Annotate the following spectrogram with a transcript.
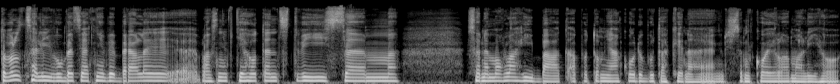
to byl celý vůbec, jak mě vybrali. Eh, vlastně v těhotenství jsem se nemohla hýbat a potom nějakou dobu taky ne, když jsem kojila malýho.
